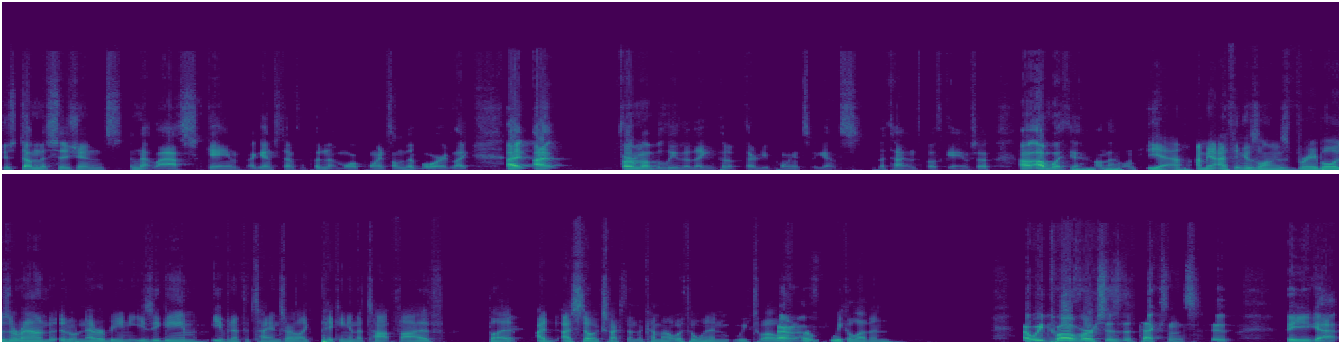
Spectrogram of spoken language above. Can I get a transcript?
just dumb decisions in that last game against them for putting up more points on the board. Like I I firmly believe that they can put up thirty points against the Titans both games. So I, I'm with you on that one. Yeah, I mean, I think as long as Vrabel is around, it'll never be an easy game, even if the Titans are like picking in the top five. But I, I still expect them to come out with a win in week twelve Fair or enough. week eleven. Are we twelve versus the Texans? Who who you got?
